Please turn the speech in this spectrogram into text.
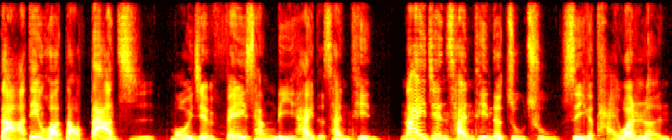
打电话到大直某一间非常厉害的餐厅。那一间餐厅的主厨是一个台湾人，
